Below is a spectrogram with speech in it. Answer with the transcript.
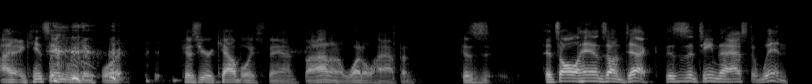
I can't say I'm rooting for it because you're a Cowboys fan, but I don't know what'll happen because it's all hands on deck. This is a team that has to win.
